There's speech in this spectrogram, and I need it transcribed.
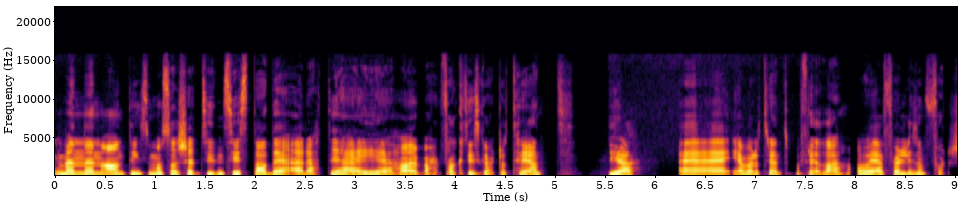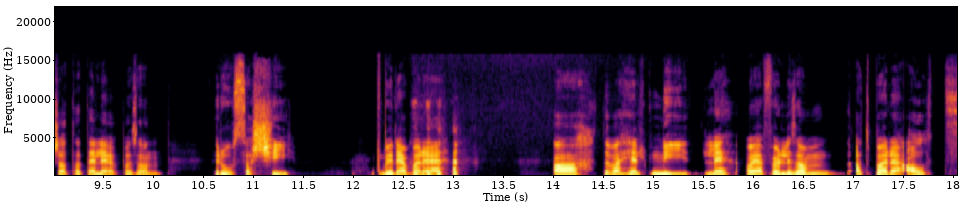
men en annen ting som også har skjedd siden sist, da, det er at jeg har faktisk vært og trent. ja? Eh, jeg var og trente på fredag, og jeg føler liksom fortsatt at jeg lever på en sånn rosa sky. Hvor jeg bare Åh, det var helt nydelig, og jeg føler liksom at bare alt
